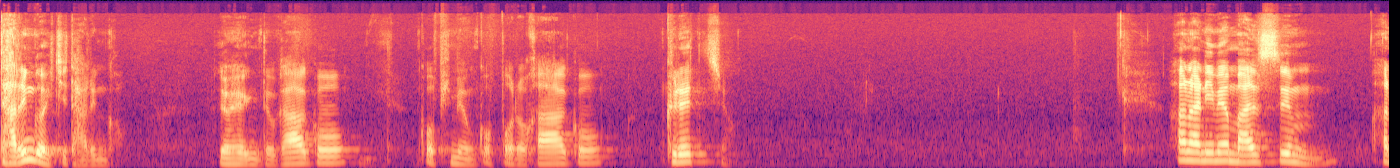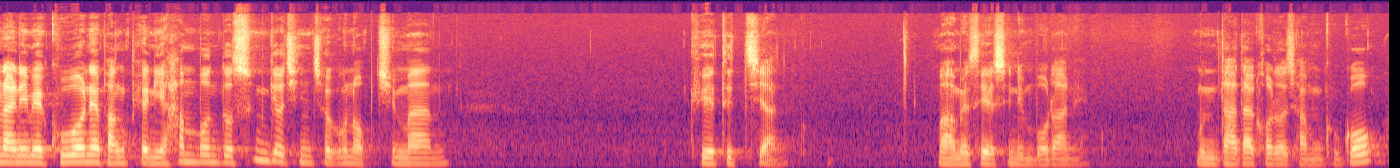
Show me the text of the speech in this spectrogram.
다른 거 있지 다른 거. 여행도 가고 꽃 피면 꽃 보러 가고 그랬죠. 하나님의 말씀, 하나님의 구원의 방편이 한 번도 숨겨진 적은 없지만 귀에 듣지 않고 마음에서 예수님 몰아내고 문 닫아 걸어 잠그고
